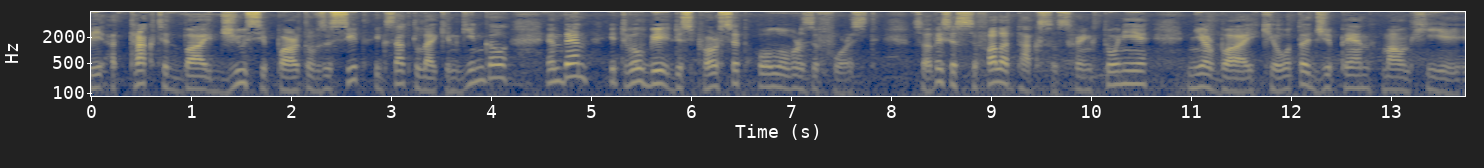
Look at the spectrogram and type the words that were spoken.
be attracted by juicy part of the seed, exactly like in ginkgo, and then it will be dispersed all over the forest. So this is Cephalotaxus harringtonii nearby Kyoto, Japan, Mount Hiei.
